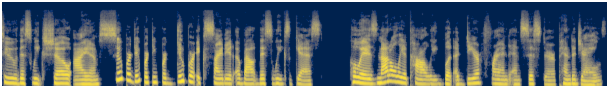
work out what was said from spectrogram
to this week's show. I am super duper duper duper excited about this week's guest, who is not only a colleague, but a dear friend and sister, Penda James.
